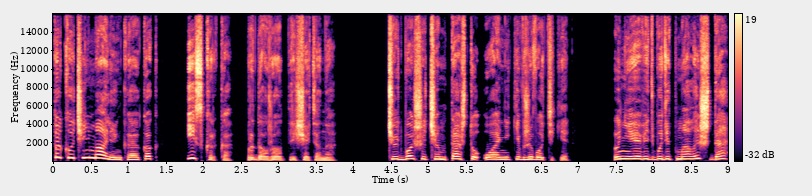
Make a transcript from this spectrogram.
только очень маленькое, как искорка», продолжала трещать она. «Чуть больше, чем та, что у Аники в животике. У нее ведь будет малыш, да?»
